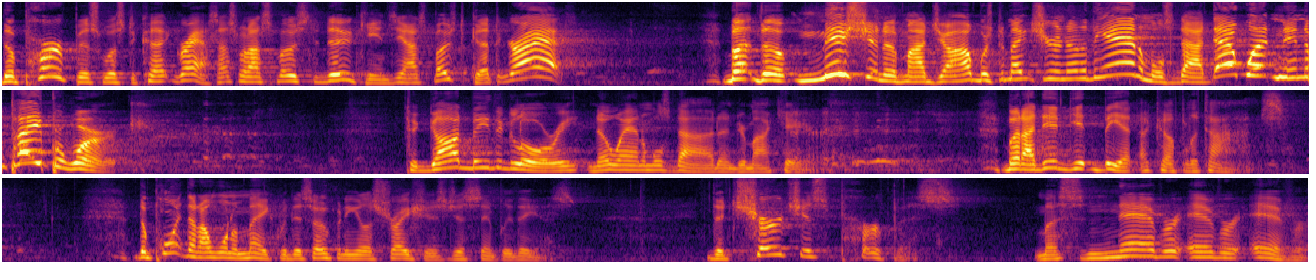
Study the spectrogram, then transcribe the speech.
The purpose was to cut grass. That's what I was supposed to do, Kinsey. I was supposed to cut the grass. But the mission of my job was to make sure none of the animals died. That wasn't in the paperwork. to God be the glory, no animals died under my care. But I did get bit a couple of times. The point that I want to make with this opening illustration is just simply this the church's purpose must never, ever, ever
